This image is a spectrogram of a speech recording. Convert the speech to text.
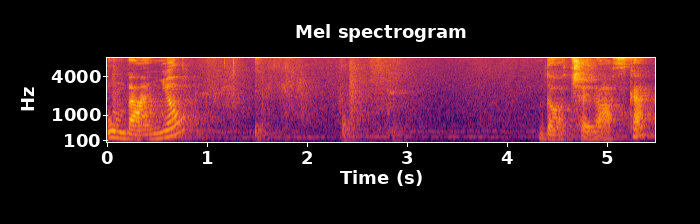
un bagno, doccia e vasca,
